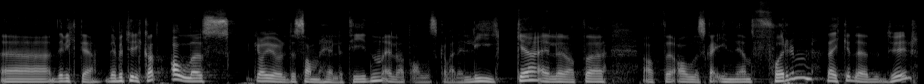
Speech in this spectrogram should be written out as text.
det viktige. Det betyr ikke at alle skal skal gjøre det samme hele tiden, eller at alle skal være like, eller at, eh, at, alle skal inn i en form. Det er ikke det det betyr.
